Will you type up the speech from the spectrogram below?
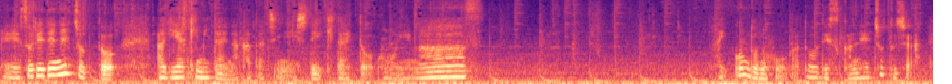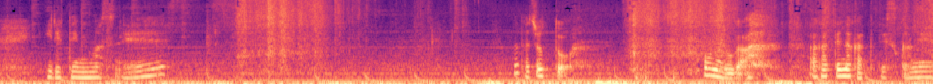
えー、それでねちょっと揚げ焼きみたいな形にしていきたいと思います。はい、温度の方がどうですかね。ちょっとじゃあ入れてみますね。まだちょっと温度が上がってなかったですかね。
